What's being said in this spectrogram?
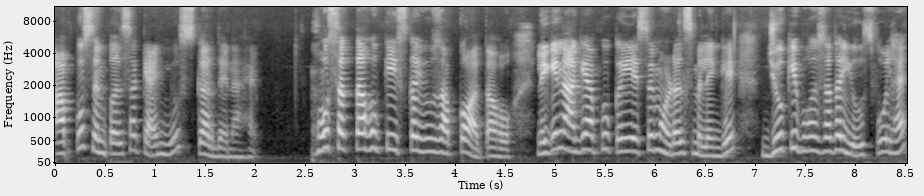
आपको सिंपल सा कैन यूज़ कर देना है। हो सकता हो कि इसका यूज़ आपको आता हो, लेकिन आगे आपको कई ऐसे मॉडल्स मिलेंगे जो कि बहुत ज़्यादा यूज़फुल है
